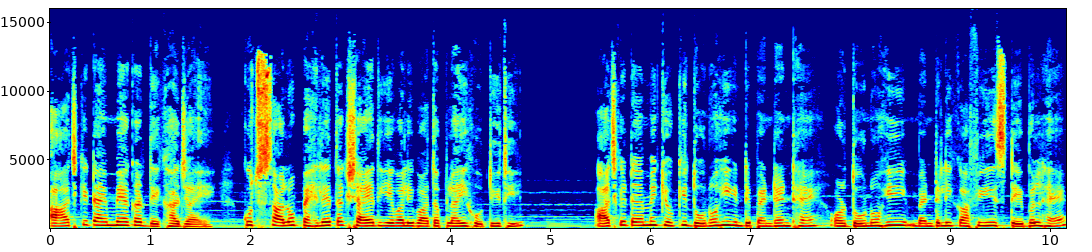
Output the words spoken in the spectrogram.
आज के टाइम में अगर देखा जाए, कुछ सालों पहले तक शायद ये वाली बात अप्लाई होती थी। आज के टाइम में क्योंकि दोनों ही इंडिपेंडेंट हैं और दोनों ही मेंटली काफ़ी स्टेबल हैं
